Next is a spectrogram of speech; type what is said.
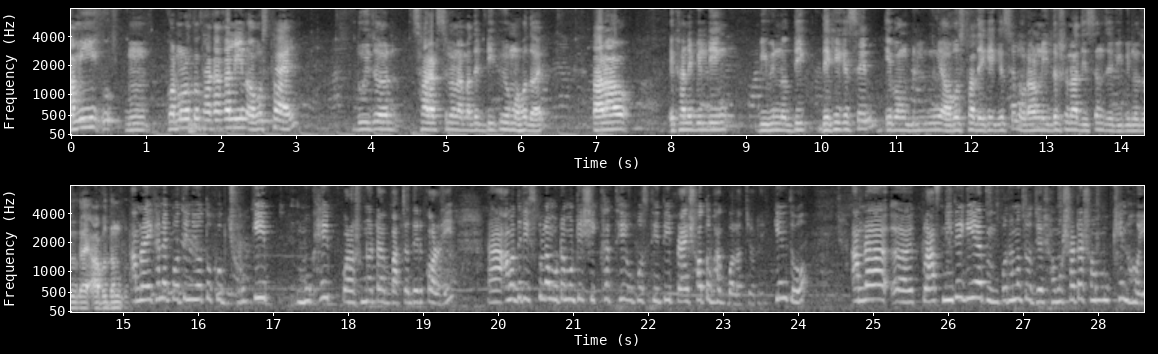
আমি কর্মরত থাকাকালীন অবস্থায় দুইজন স্যার ছিলেন আমাদের ডিপিও মহোদয়। তারাও এখানে বিল্ডিং বিভিন্ন দিক দেখে গেছেন এবং বিল্ডিং এর অবস্থা দেখে গেছেন। ওরাও নির্দেশনা দিচ্ছেন যে বিভিন্ন জায়গায় আবেদন আমরা এখানে প্রতিনিয়ত খুব ঝুঁকি মুখেই পড়াশোনাটা বাচ্চাদের করাই। আমাদের স্কুলে মোটামুটি শিক্ষার্থী উপস্থিতি প্রায় শতভাগ বলা চলে। কিন্তু আমরা ক্লাস নিতে গিয়ে প্রধানত যে সমস্যাটার সম্মুখীন হই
